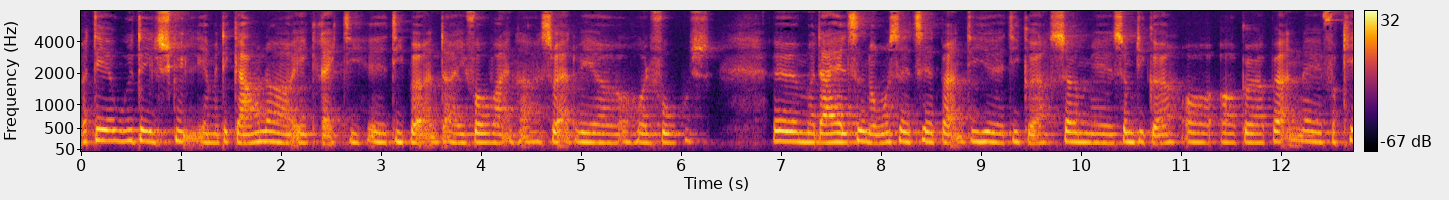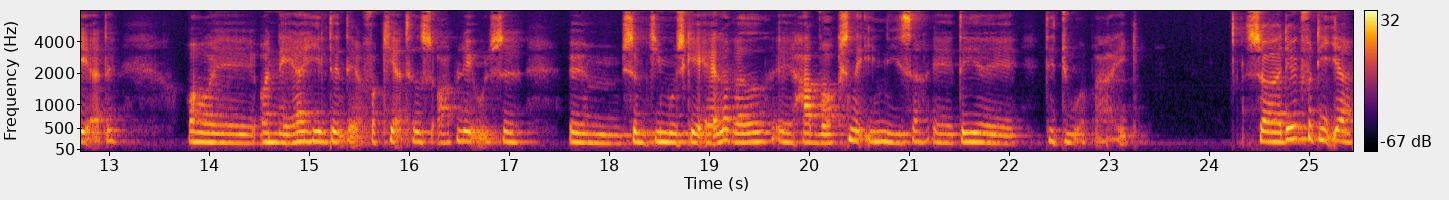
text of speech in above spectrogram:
og det at uddele skyld, jamen det gavner ikke rigtigt de børn, der i forvejen har svært ved at, holde fokus. Øhm, og der er altid en årsag til, at børn de, de gør, som, som de gør, og, og gør børnene forkerte, og, og nære hele den der forkerthedsoplevelse, øhm, som de måske allerede øh, har voksne inde i sig, øh, det, øh, det dur bare ikke. Så det er jo ikke fordi, jeg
